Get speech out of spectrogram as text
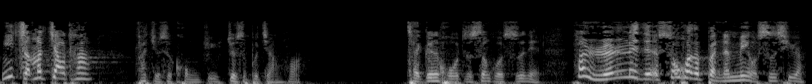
你怎么教他，他就是恐惧，就是不讲话。才跟猴子生活十年，他人类的说话的本能没有失去啊，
